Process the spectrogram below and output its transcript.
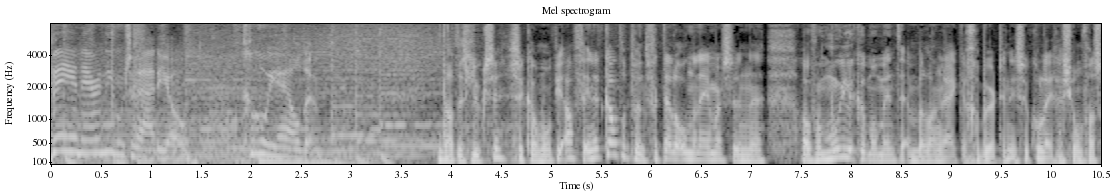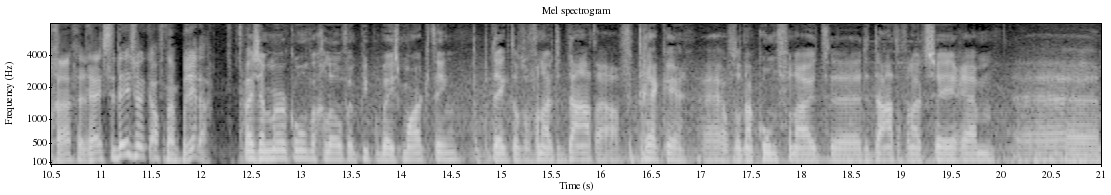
BNR Nieuwsradio. Groeihelden. Dat is luxe. Ze komen op je af. In het kantelpunt vertellen ondernemers een, eh, over moeilijke momenten en belangrijke gebeurtenissen. Collega John van Schagen reisde deze week af naar Breda. Wij zijn Merkel, we geloven in people-based marketing. Dat betekent dat we vanuit de data vertrekken. Eh, of dat nou komt vanuit eh, de data vanuit CRM. Eh,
